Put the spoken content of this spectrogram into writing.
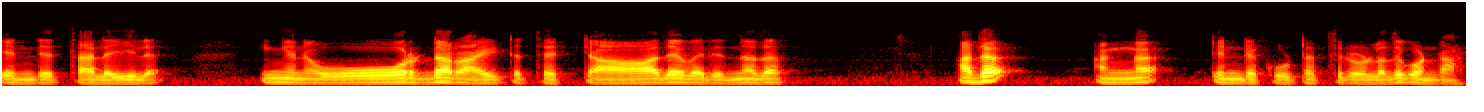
എന്റെ തലയിൽ ഇങ്ങനെ ഓർഡറായിട്ട് തെറ്റാതെ വരുന്നത്? അത് അങ്ങ് എന്റെ കൂട്ടത്തിലുള്ളത് കൊണ്ടാണ്.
